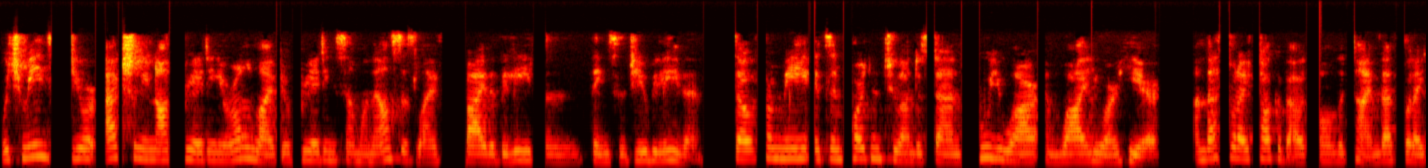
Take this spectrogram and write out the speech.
which means you're actually not creating your own life, you're creating someone else's life by the beliefs and things that you believe in. So for me, it's important to understand who you are and why you are here. And that's what I talk about all the time. That's what I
